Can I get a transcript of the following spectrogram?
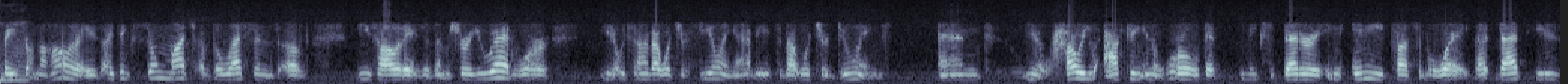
based mm-hmm. on the holidays. I think so much of the lessons of these holidays, as I'm sure you read, were, you know, it's not about what you're feeling, Abby. It's about what you're doing, and you know, how are you acting in a world that makes it better in any possible way. That that is,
